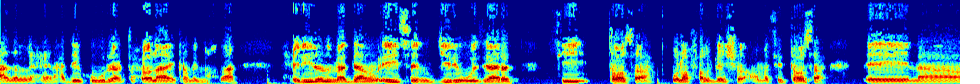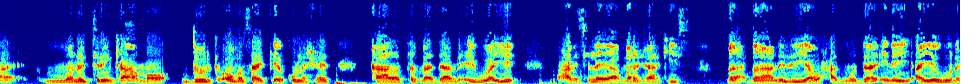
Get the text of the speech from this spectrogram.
aadan lahayn hadday kugu raagto xoolaha ay ka mid noqdaan. Xiriiradu maadaama aysan jirin wasaarad si toos ah ula falgasho ama si toos ah monitoringka ama doorka oversightka ee ku lahayd qaadata maadaama ay waayeen waxaan is leeyahay mararka qaarkiis madax banaanidiya waxaad moodaa inay ayaguna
